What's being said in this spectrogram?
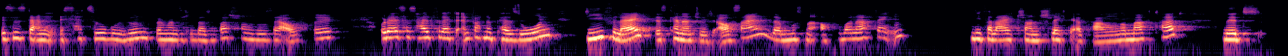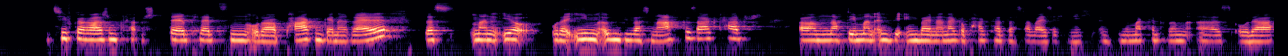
ist es dann, ist das so gesund, wenn man sich über sowas schon so sehr aufregt? Oder ist es halt vielleicht einfach eine Person, die vielleicht, das kann natürlich auch sein, da muss man auch drüber nachdenken, die vielleicht schon schlechte Erfahrungen gemacht hat mit Tiefgaragenstellplätzen oder Parken generell, dass man ihr oder ihm irgendwie was nachgesagt hat, ähm, nachdem man irgendwie eng beieinander geparkt hat, dass da weiß ich nicht, irgendwie eine Macke drin ist oder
